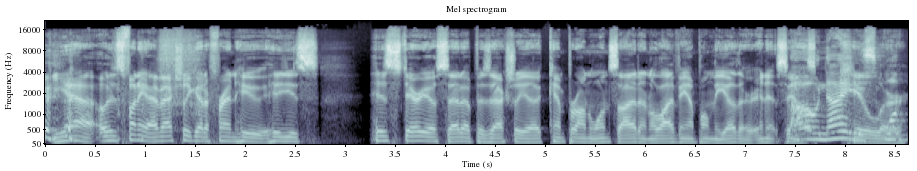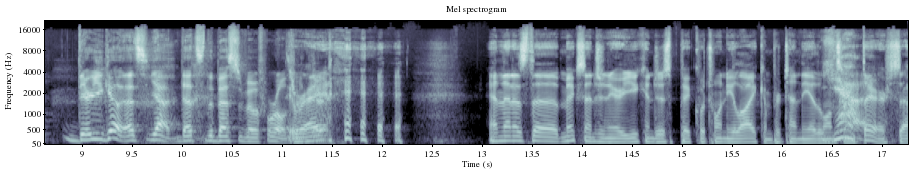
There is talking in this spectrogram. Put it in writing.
yeah, oh, it's funny. I've actually got a friend who his his stereo setup is actually a Kemper on one side and a live amp on the other, and it sounds oh, nice. killer. Well, there you go. That's yeah, that's the best of both worlds, right? Right. there. and then as the mix engineer, you can just pick which one you like and pretend the other one's Yeah. not there. So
